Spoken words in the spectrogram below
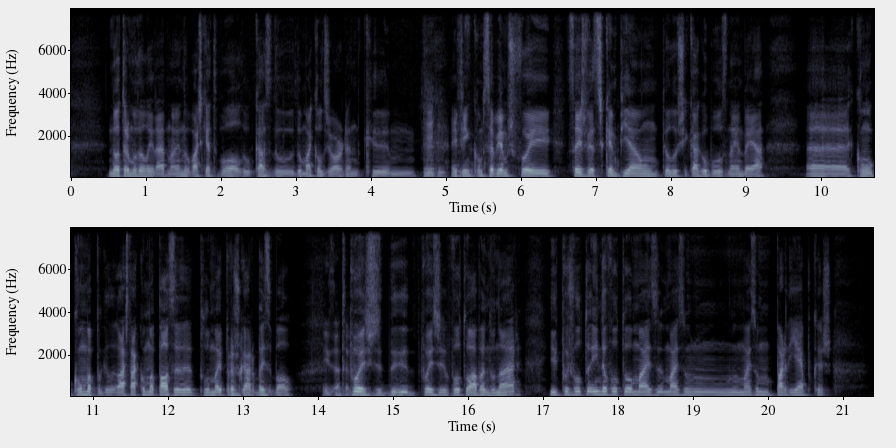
noutra modalidade, não é? no basquetebol, o caso do, do Michael Jordan, que, hum, enfim, como sabemos, foi seis vezes campeão pelo Chicago Bulls na NBA, ah, com, com uma, lá está com uma pausa pelo meio para jogar beisebol. Exatamente. Depois, de- depois voltou a abandonar e depois voltou, ainda voltou mais, mais, um, mais um par de épocas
